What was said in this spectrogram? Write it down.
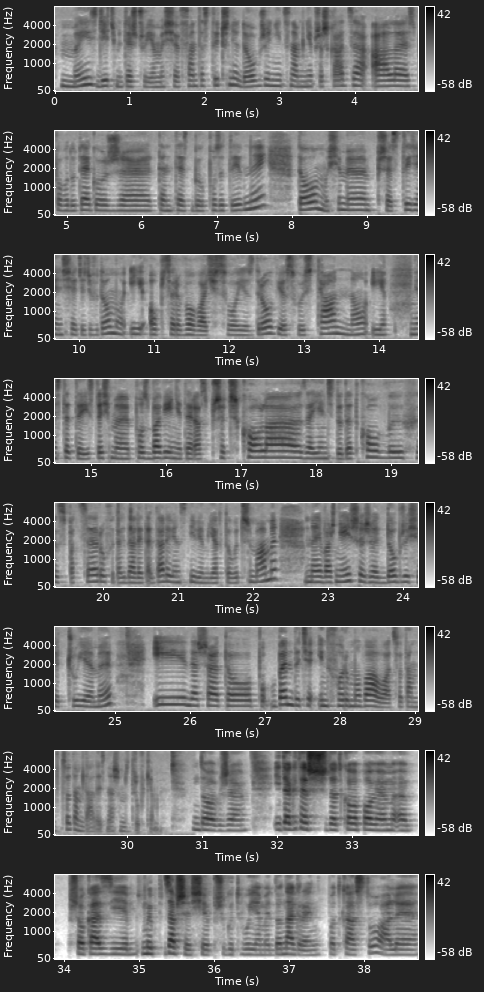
My z dziećmi też czujemy się fantastycznie dobrze, nic nam nie przeszkadza, ale z powodu tego, że ten test był pozytywny, to musimy przez tydzień siedzieć w domu i obserwować swoje zdrowie, swój stan. No i niestety jesteśmy pozbawieni teraz przedszkola, zajęć dodatkowych, spacerów itd., tak itd., tak więc nie wiem, jak to wytrzymamy. Najważniejsze, że dobrze się czujemy i Dasza, to będę Cię informowała, co tam, co tam dalej z naszym naszym zdrówkiem. Dobrze. I tak też dodatkowo powiem e, przy okazji, my zawsze się przygotowujemy do nagrań podcastu, ale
